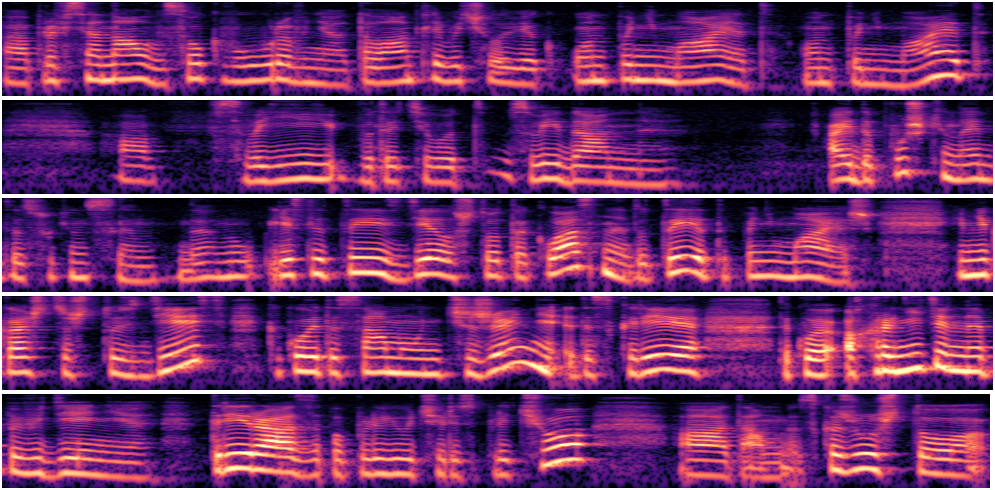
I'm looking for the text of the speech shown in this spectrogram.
а, профессионал высокого уровня, талантливый человек, он понимает, он понимает а, свои вот эти вот свои данные. Айда Пушкин, Айда сукин сын. Да? Ну, если ты сделал что-то классное, то ты это понимаешь. И мне кажется, что здесь какое-то самоуничижение — это скорее такое охранительное поведение. Три раза поплюю через плечо, а, там, скажу, что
